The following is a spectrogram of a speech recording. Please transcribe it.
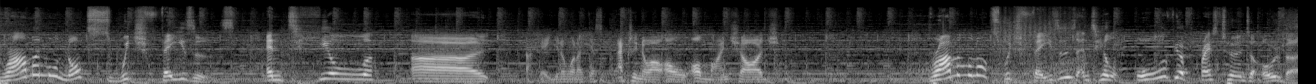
Brahman will not switch phases until, uh, okay, you know what, I guess, actually no, I'll, I'll, mind charge. Brahman will not switch phases until all of your press turns are over.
